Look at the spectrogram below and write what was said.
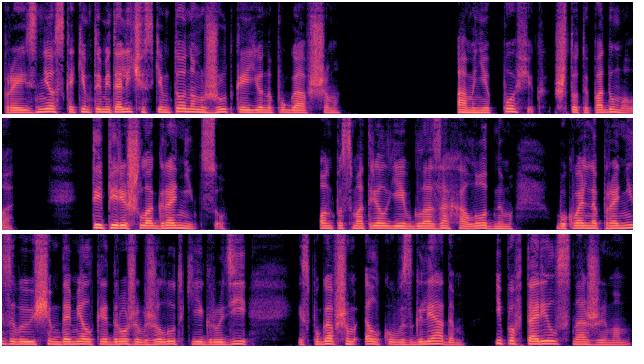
произнес каким-то металлическим тоном, жутко ее напугавшим. «А мне пофиг, что ты подумала. Ты перешла границу. Он посмотрел ей в глаза холодным, буквально пронизывающим до мелкой дрожи в желудке и груди, испугавшим Элку взглядом, и повторил с нажимом.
